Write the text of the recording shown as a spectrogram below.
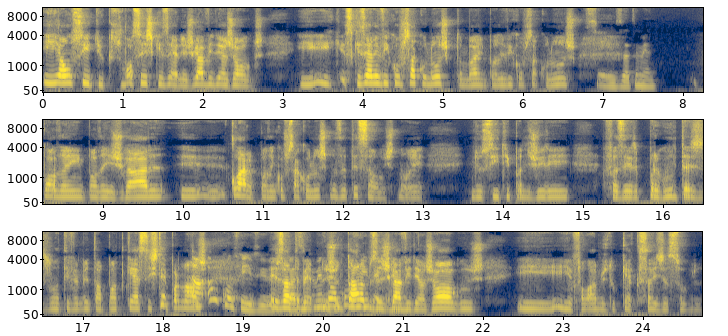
E é um sítio que, se vocês quiserem jogar videojogos e, e, se quiserem vir conversar connosco também, podem vir conversar connosco. Sim, exatamente. Podem, podem jogar, e, claro, podem conversar connosco, mas atenção, isto não é nenhum sítio para nos virem fazer perguntas relativamente ao podcast. Isto é para nós. Não, é um convívio. Exatamente, nos é juntarmos a jogar videojogos e, e, a falarmos do que é que seja sobre,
